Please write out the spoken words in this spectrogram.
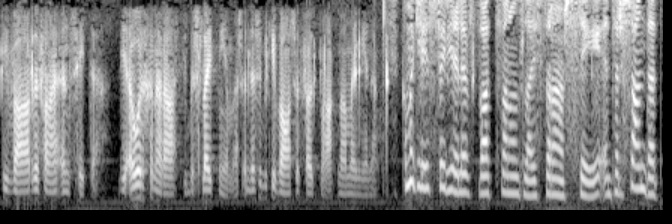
die waarde van hy insette die ouer generasie besluitnemers en dis 'n bietjie waar se fout maak na my mening. Kom ek lees vir julle wat van ons luisteraars sê. Interessant dat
